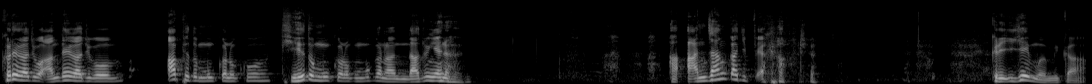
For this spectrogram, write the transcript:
그래가지고 안 돼가지고 앞에도 묶어놓고 뒤에도 묶어놓고 묶어놨 나중에는 아, 안장까지 빼가버려. 그래 이게 뭡니까?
